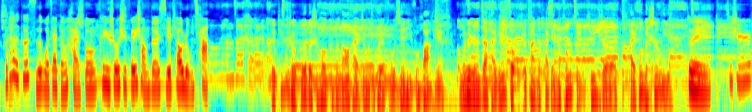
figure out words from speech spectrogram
和它的歌词“我在等海风”可以说是非常的协调融洽。对，听这首歌的时候，可能脑海中就会浮现一幅画面：一个人在海边走着，看着海边的风景，听着海风的声音。对，其实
